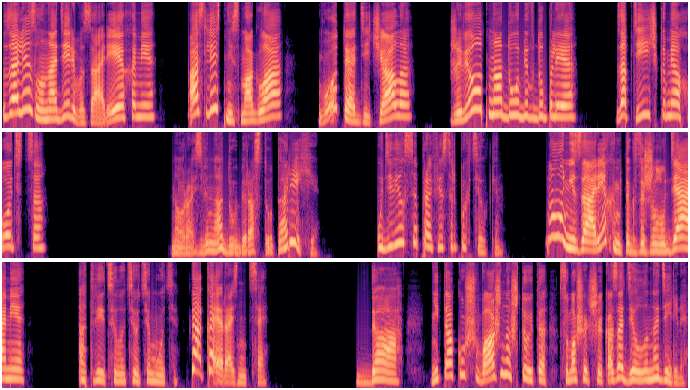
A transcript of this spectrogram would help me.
«Залезла на дерево за орехами, а слезть не смогла, вот и одичала. Живет на дубе в дупле, за птичками охотится». «Но разве на дубе растут орехи?» — удивился профессор Пыхтелкин. «Ну, не за орехами, так за желудями», — ответила тетя Мотя. «Какая разница?» «Да, не так уж важно, что эта сумасшедшая коза делала на дереве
